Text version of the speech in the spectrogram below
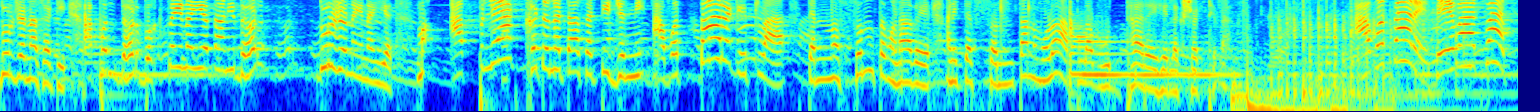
दुर्जनासाठी. आपण धड भक्तही नाही येत आणि धड दुर्जनही नाही येत मग आपल्या खटनटासाठी ज्यांनी अवतार घेतला त्यांना संत म्हणावे आणि त्या संतांमुळं आपला उद्धार आहे हे लक्षात ठेवा. अवतार आहे देवाचाच.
